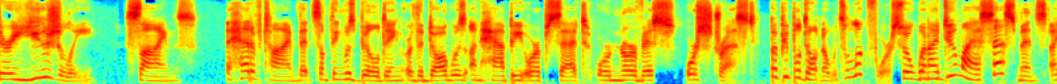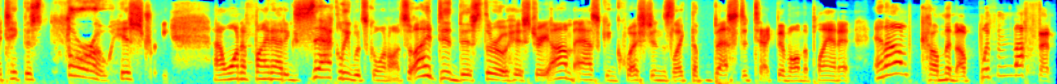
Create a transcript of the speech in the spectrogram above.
There are usually signs ahead of time that something was building or the dog was unhappy or upset or nervous or stressed. But people don't know what to look for. So when I do my assessments, I take this thorough history. I want to find out exactly what's going on. So I did this thorough history. I'm asking questions like the best detective on the planet, and I'm coming up with nothing.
